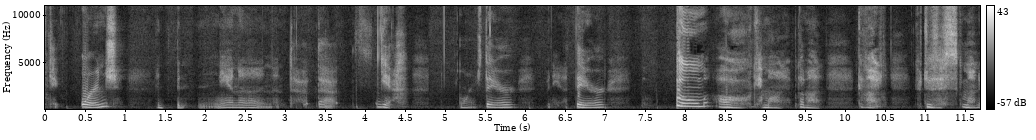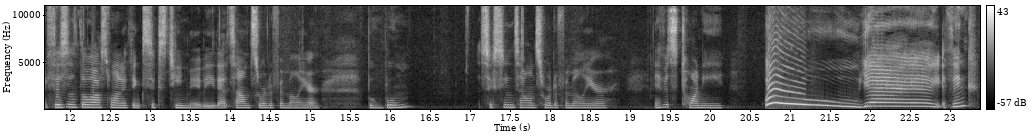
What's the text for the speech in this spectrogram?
Okay, orange and banana and that, that. Yeah orange there, banana there. Boom! Oh, come on, come on, come on. Do this. Come on. If this is the last one, I think 16 maybe. That sounds sort of familiar. Boom, boom. 16 sounds sort of familiar. If it's 20, woo! Yay! I think.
